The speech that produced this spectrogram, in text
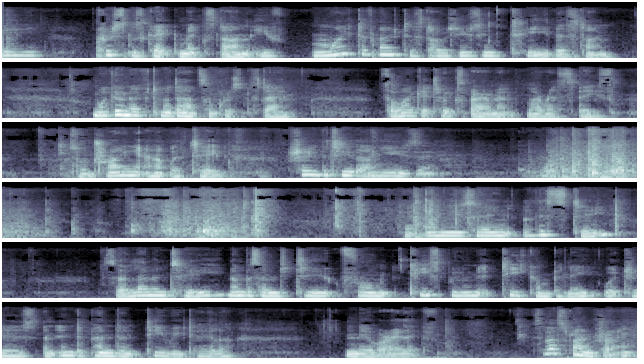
The Christmas cake mix done, you might have noticed I was using tea this time. We're going over to my dad's on Christmas Day, so I get to experiment with my recipes. So I'm trying it out with tea. I'll show you the tea that I'm using. Okay, I'm using this tea. So lemon tea, number 72 from Teaspoon Tea Company, which is an independent tea retailer near where I live. So that's what I'm trying.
